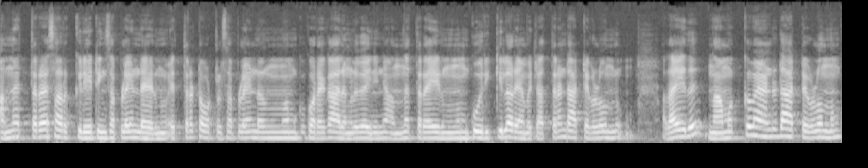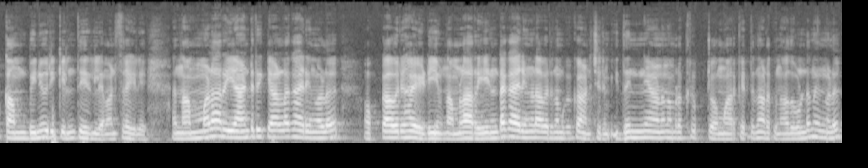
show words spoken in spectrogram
അന്ന് എത്ര സർക്കുലേറ്റിംഗ് സപ്ലൈ ഉണ്ടായിരുന്നു എത്ര ടോട്ടൽ സപ്ലൈ ഉണ്ടെന്ന് നമുക്ക് കുറേ കാലങ്ങൾ കഴിഞ്ഞ് അന്ന് എത്രയായിരുന്നു നമുക്ക് ഒരിക്കലും അറിയാൻ പറ്റില്ല. അത്തരം ഡാറ്റകളൊന്നും അതായത് നമുക്ക് വേണ്ട ഡാറ്റകളൊന്നും കമ്പനി ഒരിക്കലും തരില്ല. മനസ്സിലായില്ലേ? നമ്മൾ അറിയാണ്ടിരിക്കാനുള്ള ഒക്കെ അവർ ഹൈഡ് ചെയ്യും. നമ്മൾ അറിയേണ്ട കാര്യങ്ങൾ അവർ നമുക്ക് കാണിച്ചു തരും. ഇത് തന്നെയാണ് നമ്മുടെ ക്രിപ്റ്റോ മാർക്കറ്റ് നടക്കുന്നത്. അതുകൊണ്ട് നിങ്ങൾ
